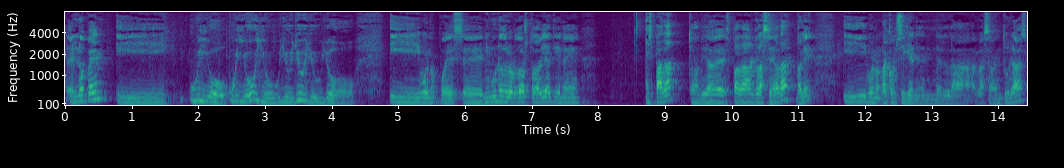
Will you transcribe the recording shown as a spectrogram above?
el Lopen y Uyo, Uyo, Uyo, Uyo, Uyo, Uyo. Y bueno, pues eh, ninguno de los dos todavía tiene espada, todavía espada glaseada, ¿vale? Y bueno, la consiguen en la, las aventuras,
